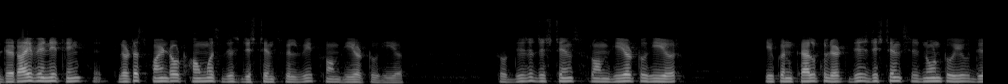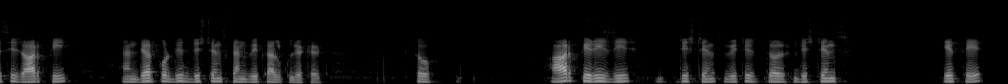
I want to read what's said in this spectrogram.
derive anything, let us find out how much this distance will be from here to here. So, this distance from here to here you can calculate this distance is known to you this is r p and therefore, this distance can be calculated. So, r p is distance which is the distance f a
